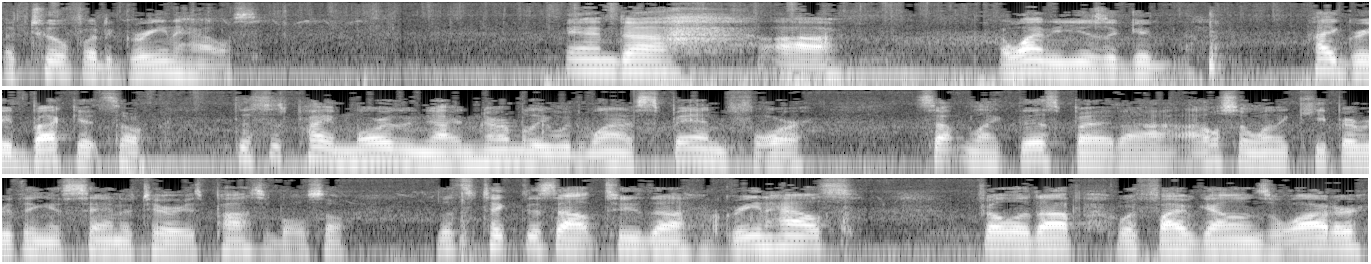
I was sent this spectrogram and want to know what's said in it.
a tool for the greenhouse. And uh, uh, I wanted to use a good high grade bucket, so this is probably more than I normally would want to spend for something like this, but uh, I also want to keep everything as sanitary as possible. So let's take this out to the greenhouse, fill it up with five gallons of water,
